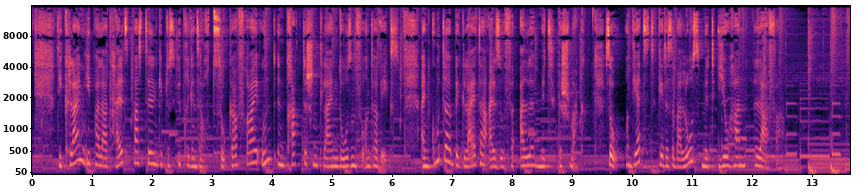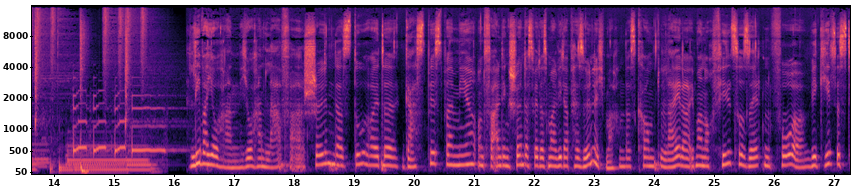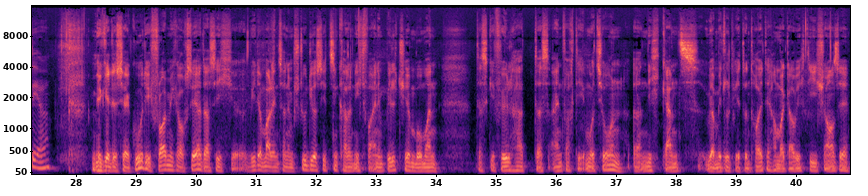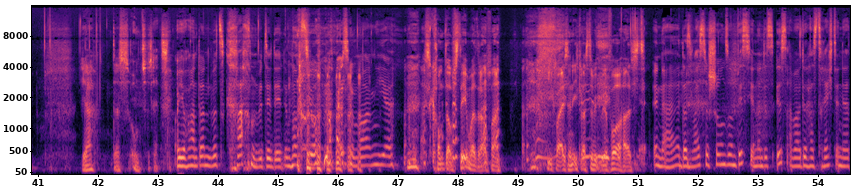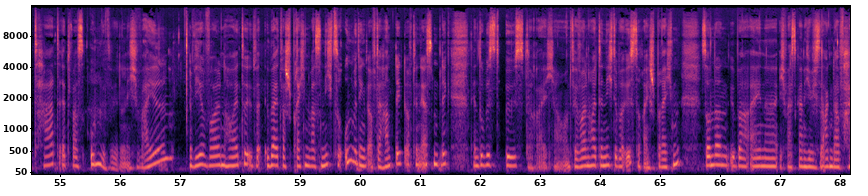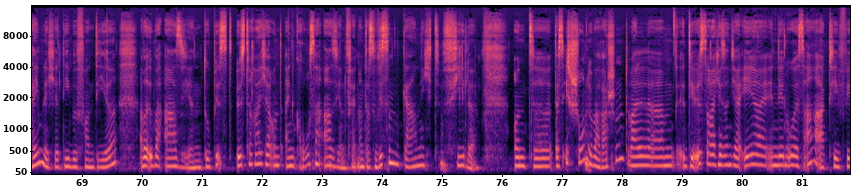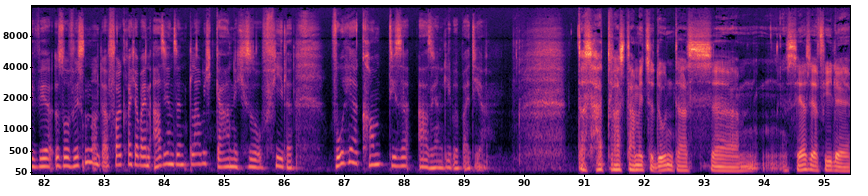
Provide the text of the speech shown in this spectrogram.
Die kleinen Ipalat Halspastillen gibt es übrigens auch zuckerfrei und in praktischen kleinen Dosen für unterwegs. Ein guter Begleiter also für alle mit Geschmack. So, und jetzt geht es aber los mit Johann Lafer. Lieber Johann, Johann Lafer, schön, dass du heute Gast bist bei mir und vor allen Dingen schön, dass wir das mal wieder persönlich machen. Das kommt leider immer noch viel zu selten vor. Wie geht es dir? Mir geht es sehr gut. Ich freue mich auch sehr, dass ich äh, wieder mal in seinem Studio sitzen kann und nicht vor einem Bildschirm, wo man das Gefühl hat, dass einfach die Emotion äh, nicht ganz übermittelt wird. Und heute haben wir, glaube ich, die Chance, ja, das umzusetzen. Oh Johann, dann wird's krachen mit den Emotionen heute Morgen hier. Es kommt aufs Thema drauf an. Ich weiß ja nicht, was du mit mir vorhast. Na, das weißt du schon so ein bisschen. Und es ist aber, du hast recht, in der Tat etwas ungewöhnlich, weil wir wollen heute über etwas sprechen, was nicht so unbedingt auf der Hand liegt auf den ersten Blick, denn du bist Österreicher. Und wir wollen heute nicht über Österreich sprechen, sondern über eine, ich weiß gar nicht, wie ich sagen darf, heimliche Liebe von dir, aber über Asien. Du bist Österreicher und ein großer Asien-Fan und das wissen gar nicht viele. Und äh, das ist schon überraschend, weil ähm, die Österreicher sind ja eher in den USA aktiv, wie wir so wissen, und erfolgreich, aber in Asien sind, glaube ich, gar nicht so viele. Woher kommt diese Asienliebe bei dir? Das hat was damit zu tun, dass äh, sehr, sehr viele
